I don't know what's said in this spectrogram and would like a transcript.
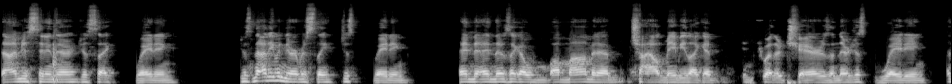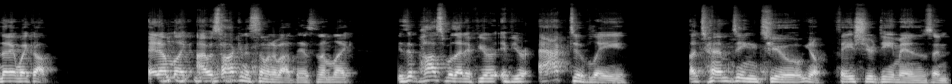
Now I'm just sitting there, just like waiting, just not even nervously, just waiting. And and there's like a, a mom and a child, maybe like a, in two other chairs, and they're just waiting. And then I wake up, and I'm like, I was talking to someone about this, and I'm like, is it possible that if you're if you're actively attempting to you know face your demons and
